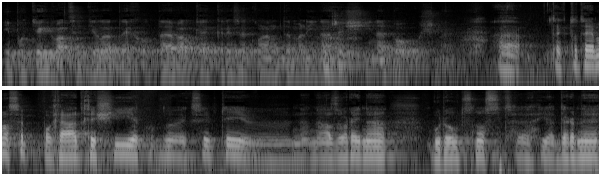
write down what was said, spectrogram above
i po těch 20 letech od té velké krize kolem Temelína řeší, nebo už ne? Tak to téma se pořád řeší, jak, jak si ty eh, názory na budoucnost eh, jaderné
